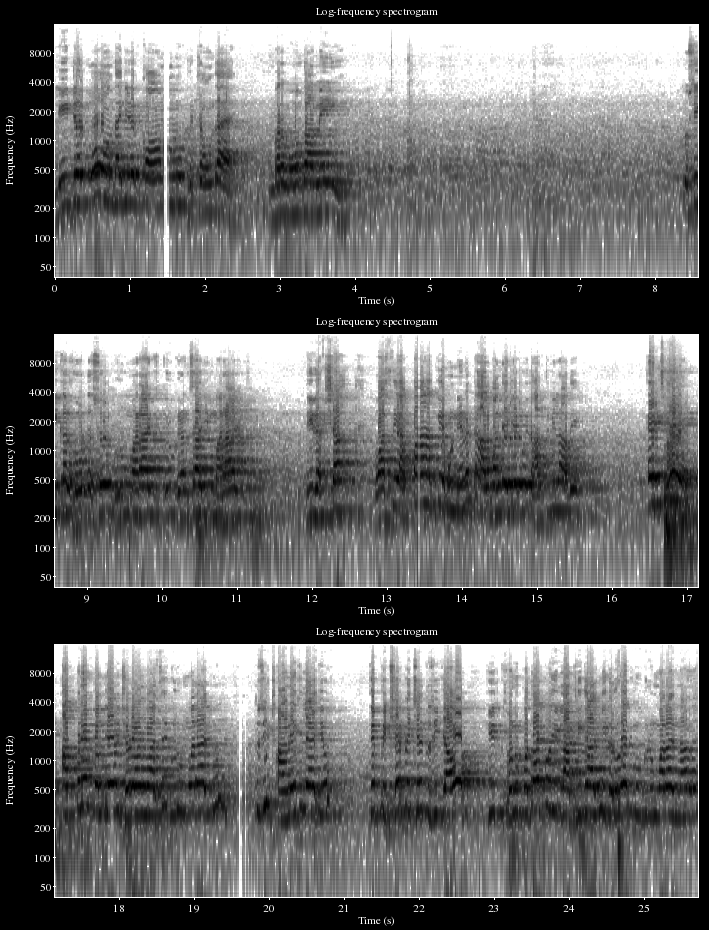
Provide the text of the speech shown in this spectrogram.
ਲੀਡਰ ਉਹ ਹੁੰਦਾ ਜਿਹੜੇ ਕੌਮ ਨੂੰ ਬਚਾਉਂਦਾ ਹੈ, ਮਰਵਾਉਂਦਾ ਨਹੀਂ। ਤੁਸੀਂ ਕੱਲ ਹੋਰ ਦੱਸੋ, ਗੁਰੂ ਮਹਾਰਾਜ, ਗੁਰੂ ਗ੍ਰੰਥ ਸਾਹਿਬ ਜੀ ਮਹਾਰਾਜ ਦੀ ਰੱਖਿਆ ਵਾਸਤੇ ਆਪਾਂ ਅੱਗੇ ਹੁੰਨੇ ਨਾ, ਢਾਲ ਬੰਦੇ ਜੇ ਕੋਈ ਹੱਥ ਵੀ ਲਾ ਦੇ। ਇੱਥੇ ਆਪਣੇ ਬੰਦਿਆਂ ਨੂੰ ਛੁਡਾਉਣ ਵਾਸਤੇ ਗੁਰੂ ਮਹਾਰਾਜ ਨੂੰ ਤੁਸੀਂ ਥਾਣੇ 'ਚ ਲੈ ਜਿਓ ਤੇ ਪਿੱਛੇ ਪਿੱਛੇ ਤੁਸੀਂ ਜਾਓ ਕਿ ਤੁਹਾਨੂੰ ਪਤਾ ਕੋਈ ਲਾਠੀ ਚਾਲ ਨਹੀਂ ਕਰੂਗਾ ਕਿ ਗੁਰੂ ਮਹਾਰਾਜ ਨਾਲ ਹੈ।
